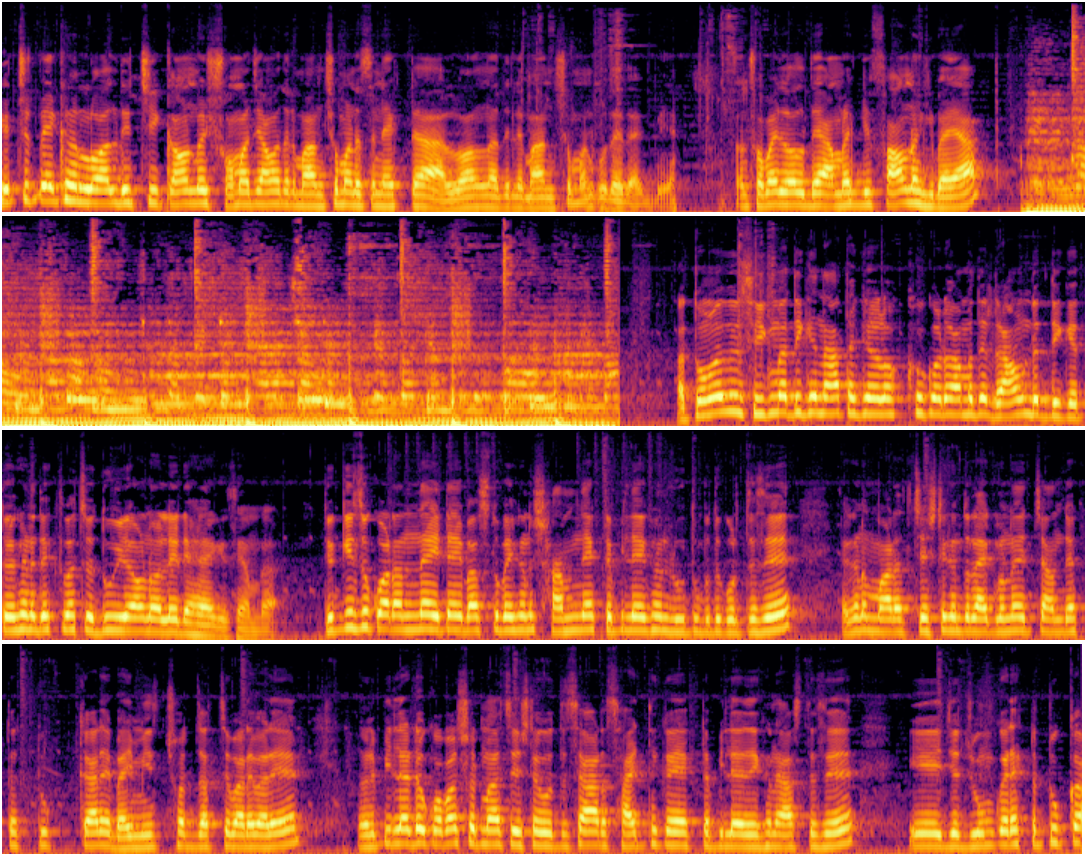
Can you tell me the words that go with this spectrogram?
হেডশট পেয়ে এখানে লল দিচ্ছি, কারণ ভাই সমাজে আমাদের মান সম্মান আছে না একটা, লল না দিলে মান সম্মান কোথায় থাকবে? কারণ সবাই লল দেয়, আমরা কি ফাও নাকি ভাইয়া? আর তোমরা যদি সিগমার দিকে না থাকে লক্ষ্য করো, আমাদের রাউন্ডের দিকে, তো এখানে দেখতে পাচ্ছ দুই রাউন্ড অলরেডি হয়ে গেছি আমরা। তো কিছু করার নাই, এটাই বাস্তব। এখানে সামনে একটা প্লেয়ার এখানে লুতুপুতু করতেছে। এখানে মারার চেষ্টা কিন্তু লাগল না, চান্দু একটা টুকারে ভাই মিস শট যাচ্ছে বারে বারে। মানে প্লেয়ারটা কভার শট মারার চেষ্টা করতেছে, আর সাইড থেকে একটা প্লেয়ার এখানে আসতেছে। এই যে জুম করে একটা টুকা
